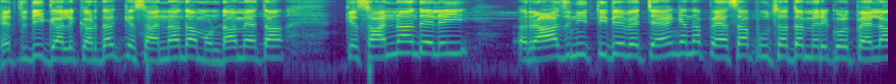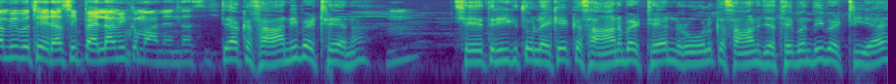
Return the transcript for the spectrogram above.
ਹਿੱਤ ਦੀ ਗੱਲ ਕਰਦਾ, ਕਿਸਾਨਾਂ ਦਾ ਮੁੰਡਾ ਮੈਂ ਤਾਂ, ਕਿਸਾਨਾਂ ਦੇ ਲਈ ਰਾਜਨੀਤੀ ਦੇ ਵਿੱਚ ਐ ਕਹਿੰਦਾ ਪੈਸਾ ਪੂਸਾ ਤਾਂ ਮੇਰੇ ਕੋਲ ਪਹਿਲਾਂ ਵੀ ਬਥੇਰਾ ਸੀ ਪਹਿਲਾਂ ਵੀ ਕਮਾ ਲੈਂਦਾ ਸੀ। ਤੇ ਆ ਕਿਸਾਨ ਹੀ ਬੈਠੇ ਆ ਨਾ। ਹੂੰ। 6 ਤਰੀਕ ਤੋਂ ਲੈ ਕੇ ਕਿਸਾਨ ਬੈਠੇ ਆ ਨਰੋਲ ਕਿਸਾਨ ਜਥੇਬੰਦੀ ਬੈਠੀ ਹੈ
